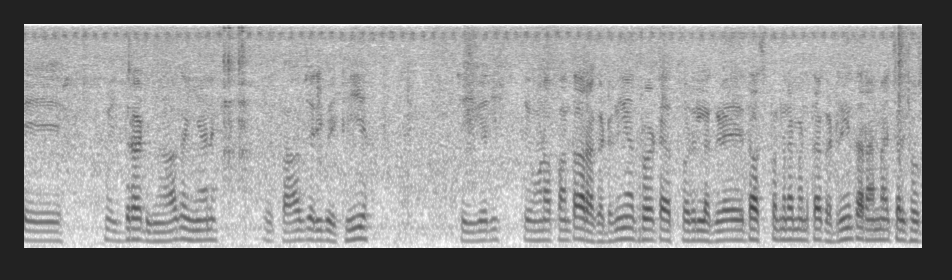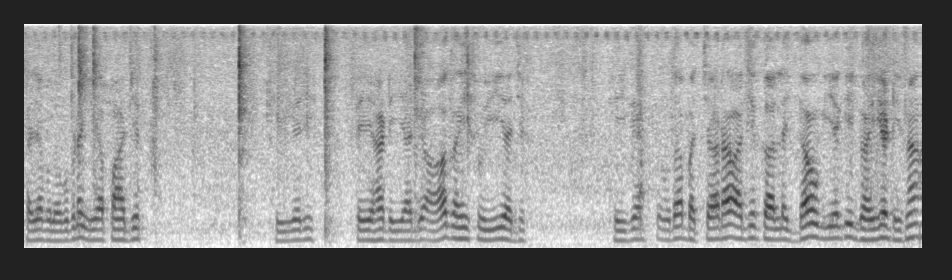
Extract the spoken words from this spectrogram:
ਤੇ ਇੱਧਰ ਹੱਡੀਆਂ ਆ ਗਈਆਂ ਨੇ ਇੱਕ ਆਹ ਵਿਚਾਰੀ ਬੈਠੀ ਹੈ ਠੀਕ ਹੈ ਜੀ? ਤੇ ਹੁਣ ਆਪਾਂ ਧਾਰਾ ਕੱਢਣੀਆਂ ਥੋੜਾ ਟਾਈਮ ਥੋੜੇ ਲੱਗਣੇ 10-15 ਮਿੰਟ ਤੱਕ ਕੱਢਣੀ ਧਾਰਾ, ਮੈਂ ਚੱਲ ਛੋਟਾ ਜਿਹਾ ਬਲੌਗ ਬਣਾਈਏ ਆਪਾਂ ਅੱਜ, ਠੀਕ ਹੈ ਜੀ? ਤੇ ਸਾਡੀ ਅੱਜ ਆ ਗਈ ਸੂਈ ਅੱਜ, ਠੀਕ ਹੈ? ਤੇ ਉਹਦਾ ਬੱਚਾ ਨਾ ਅੱਜ ਗੱਲ ਇਦਾਂ ਹੋ ਗਈ ਹੈ ਕਿ ਗਾਈ ਹੱਡੀ ਨਾ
